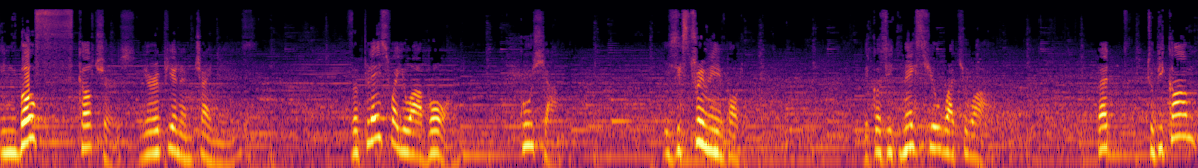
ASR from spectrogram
in both cultures, European and Chinese, the place where you are born, Guxiang, is extremely important because it makes you what you are. But to become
